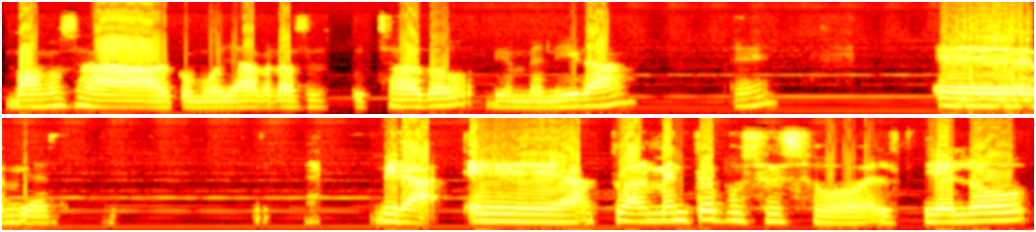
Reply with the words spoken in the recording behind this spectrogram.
vamos a, como ya habrás escuchado, bienvenida. ¿eh? Eh, mira, actualmente, pues eso, el cielo,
